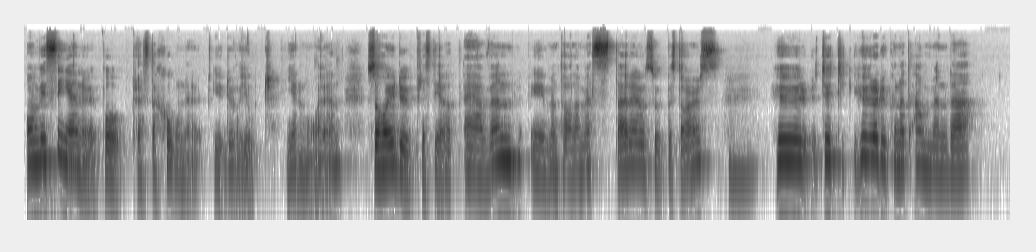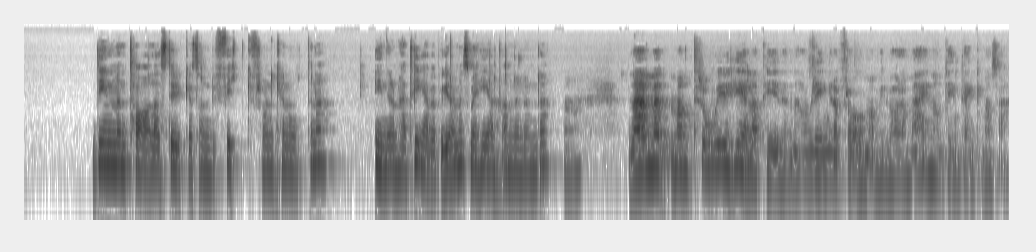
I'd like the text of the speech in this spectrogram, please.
Om vi ser nu på prestationer du har gjort genom åren så har ju du presterat även i Mentala Mästare och Superstars. Mm. Hur, hur har du kunnat använda din mentala styrka som du fick från kanoterna in i de här tv-programmen som är helt ja. annorlunda? Ja. Nej, men man tror ju hela tiden när de ringer och frågar om man vill vara med i någonting tänker man så här,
